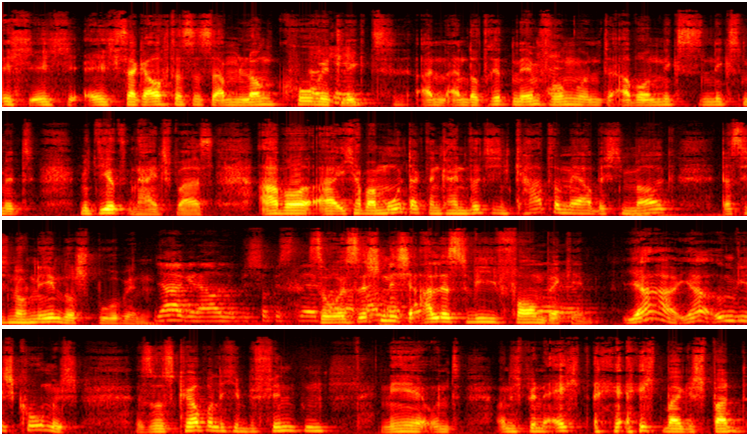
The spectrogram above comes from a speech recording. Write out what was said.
Ich, ich, ich sage auch, dass es am Long Covid Okay. liegt, an, an der dritten Impfung und aber nix, nix mit, mit dir. Nein, Spaß. Aber äh, ich habe am Montag dann keinen wirklichen Kater mehr, aber ich merke, dass ich noch neben der Spur bin. Ja, genau, du bist so ein bisschen. So, es ist nicht alles wie vorm Weggehen. Ja, ja, irgendwie ist komisch. So das körperliche Befinden, nee, und, und ich bin echt, echt mal gespannt,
